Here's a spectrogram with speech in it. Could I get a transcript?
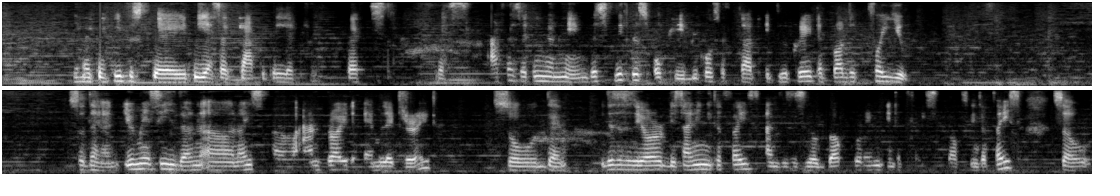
I can keep this T as a capital letter text. Yes. After setting your name, just click this OK because of that it will create a project for you. So then you may see then a nice uh, Android emulator, right? So then this is your designing interface and this is your block coding interface, blocks interface. So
